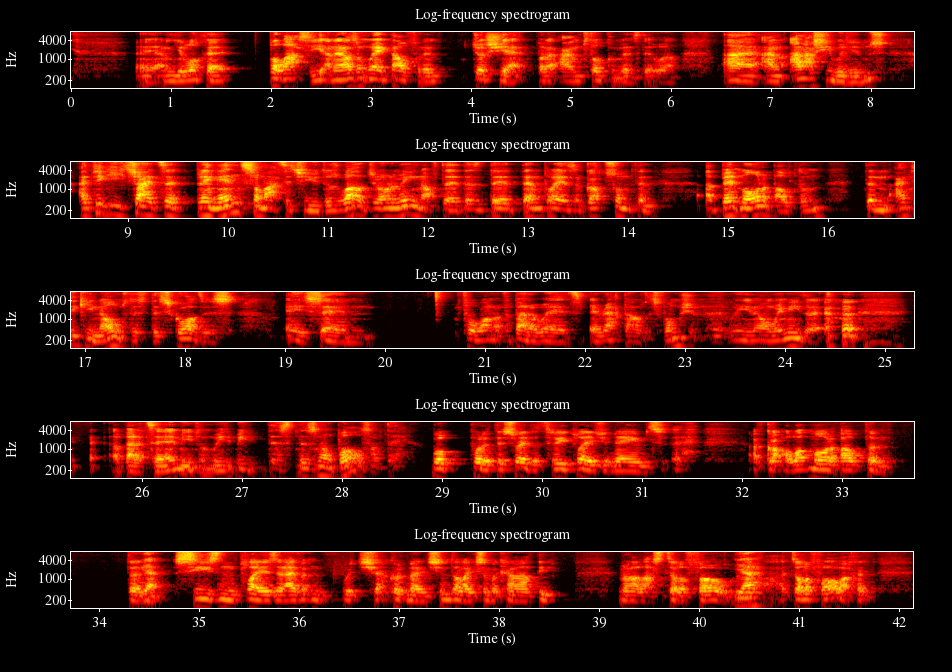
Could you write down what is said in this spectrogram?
Uh, and you look at Bolasie, and it hasn't worked out for him just yet, but I'm still convinced it will. Uh, and, and Ashley Williams, I think he tried to bring in some attitude as well. Do you know what I mean? After the, the them players have got something a bit more about them, then I think he knows this this squad is is um, for want of a better word, erectile dysfunction. We you know we need a a better term even. We, we there's there's no balls out there. Well, put it this way: the three players you named, uh, I've got a lot more about them than Yeah. seasoned players at Everton, which I could mention, the likes of McCarthy, Mirallas, Deulofeu. Yeah. Deulofeu, I can,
